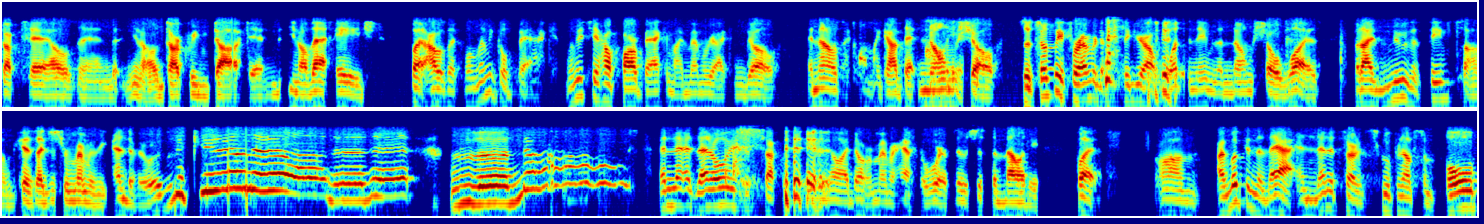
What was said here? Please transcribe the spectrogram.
Ducktales and you know Darkwing Duck and you know that age. But I was like, well, let me go back. Let me see how far back in my memory I can go. And then I was like, oh my god, that gnome yeah. show. So it took me forever to figure out what the name of the gnome show was. But I knew the theme song because I just remember the end of it. It was the killer, the gnomes. And that that always just stuck with me, even though I don't remember half the words. It was just the melody. But um I looked into that and then it started scooping up some old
